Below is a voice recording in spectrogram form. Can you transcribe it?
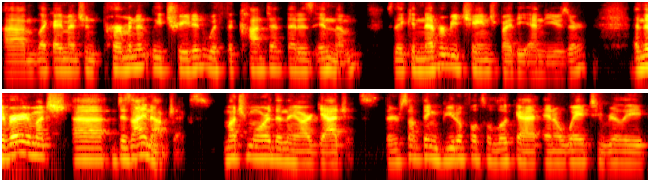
um, like I mentioned, permanently treated with the content that is in them. So they can never be changed by the end user. And they're very much uh, design objects, much more than they are gadgets. There's something beautiful to look at and a way to really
